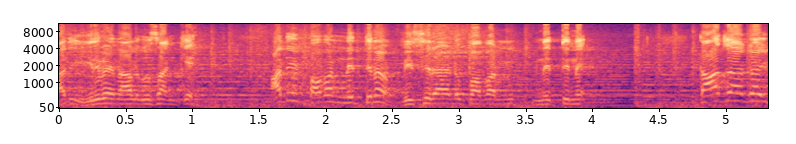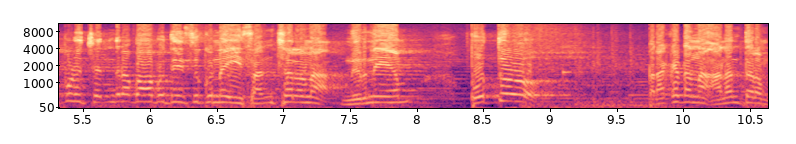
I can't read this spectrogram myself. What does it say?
అది ఇరవై నాలుగు సంఖ్య. అది పవన్ నెత్తిన విసిరాడు పవన్ నెత్తినే. తాజాగా ఇప్పుడు చంద్రబాబు తీసుకున్న ఈ సంచలన నిర్ణయం పొత్తు ప్రకటన అనంతరం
